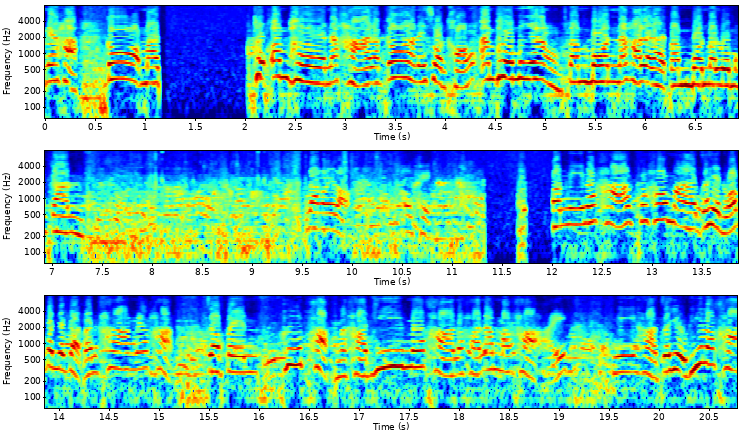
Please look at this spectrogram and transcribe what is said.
เนี่ยค่ะ ก็มา ทุกอำเภอนะคะ แล้วก็ในส่วนของอำเภอเมืองตำบลนะคะ หลาย ๆตำบลมารวมกันดังเลยเหรอโอเคตอนนี้นะคะก็เข้ามาจะเห็นว่าบรรยากาศด้านข้างเนี่ยค่ะ จะเป็นพืชผักนะคะที่แม่ค้านะคะนำมาขายนี่ค่ะจะอยู่ที่ราคา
